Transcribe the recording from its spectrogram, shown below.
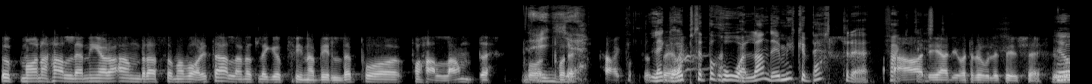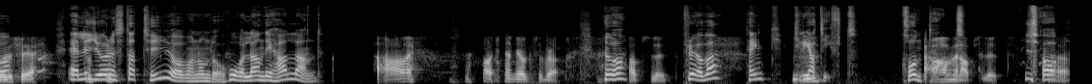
uppmana hallänningar och andra som har varit i Halland att lägga upp fina bilder på, på Halland. På, Nej, på tag, lägg upp det på Håland, det är mycket bättre. Faktiskt. Ja, det hade ju varit roligt i och för sig. Ja. Eller gör en staty av honom då, Håland i Halland. Ja, ja den är också bra. Ja. Absolut. Pröva, tänk kreativt. Content. Ja, men absolut. Ja.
